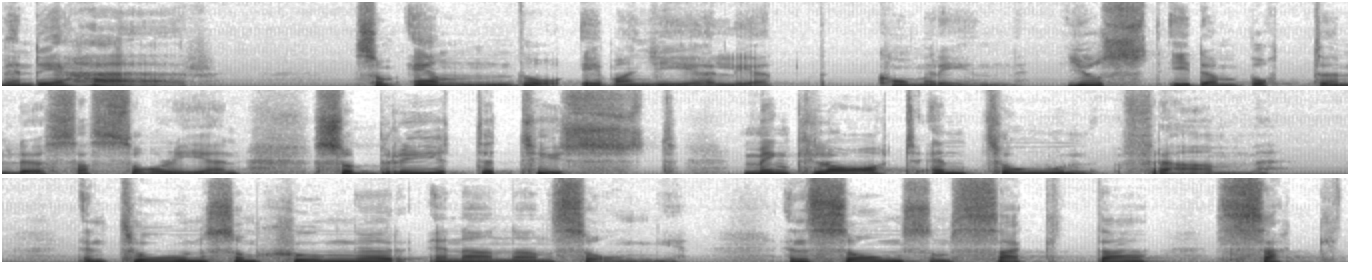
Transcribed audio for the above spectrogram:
Men det är här som ändå evangeliet kommer in. Just i den bottenlösa sorgen så bryter tyst men klart en ton fram. En ton som sjunger en annan sång. En sång som sakta, sakta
